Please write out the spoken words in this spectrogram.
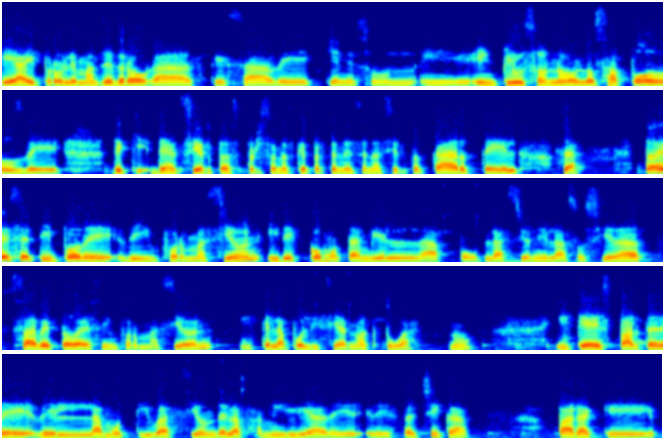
que hay problemas de drogas, que sabe quiénes son eh, incluso, ¿no? Los apodos de, de, ciertas personas que pertenecen a cierto cártel, o sea, todo ese tipo de, de, información y de cómo también la población y la sociedad sabe toda esa información y que la policía no actúa, ¿no? Y que es parte de, de la motivación de la familia de, esta chica para que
